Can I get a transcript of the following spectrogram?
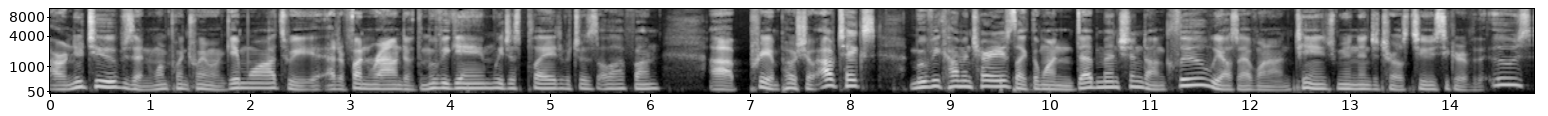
our new tubes and 1.21 game watts. We had a fun round of the movie game we just played, which was a lot of fun uh, pre and post show outtakes, movie commentaries like the one Deb mentioned on Clue. We also have one on Teenage Mutant Ninja Turtles 2 Secret of the Ooze.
